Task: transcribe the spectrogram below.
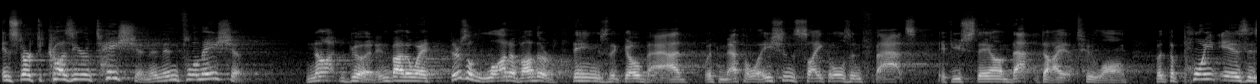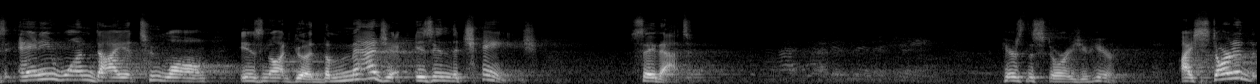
and start to cause irritation and inflammation. Not good. And by the way, there's a lot of other things that go bad with methylation cycles and fats if you stay on that diet too long. But the point is is any one diet too long is not good. The magic is in the change. Say that. Here's the stories you hear. I started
